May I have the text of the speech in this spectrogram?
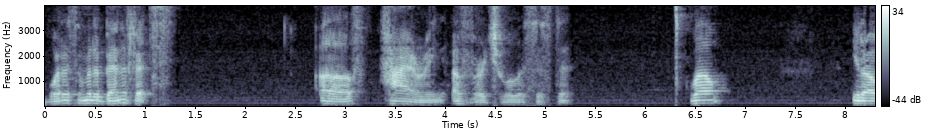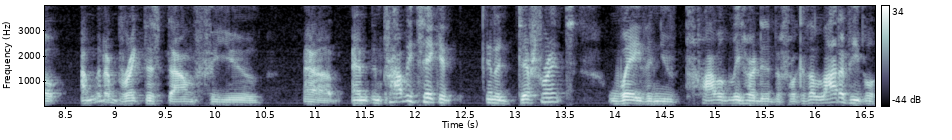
What are some of the benefits of hiring a virtual assistant? Well, you know, I'm going to break this down for you um, and, and probably take it in a different way than you've probably heard it before because a lot of people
